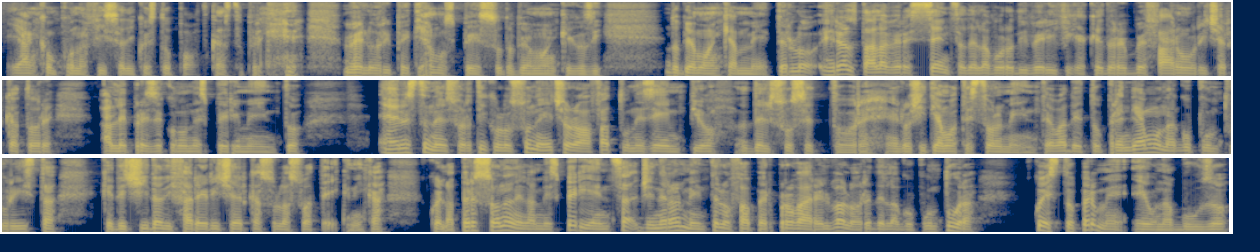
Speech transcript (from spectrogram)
è anche un po' una fissa di questo podcast, perché ve lo ripetiamo spesso, dobbiamo anche così, dobbiamo anche ammetterlo. In realtà la vera essenza del lavoro di verifica che dovrebbe fare un ricercatore alle prese con un esperimento. Ernst nel suo articolo su Nature ha fatto un esempio del suo settore e lo citiamo testualmente. Aveva detto prendiamo un agopunturista che decida di fare ricerca sulla sua tecnica. Quella persona, nella mia esperienza, generalmente lo fa per provare il valore dell'agopuntura. Questo per me è un abuso.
